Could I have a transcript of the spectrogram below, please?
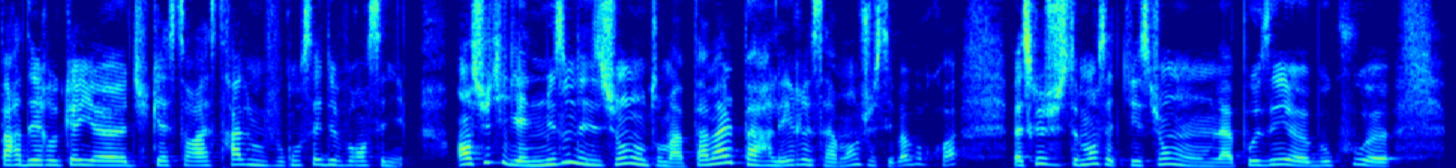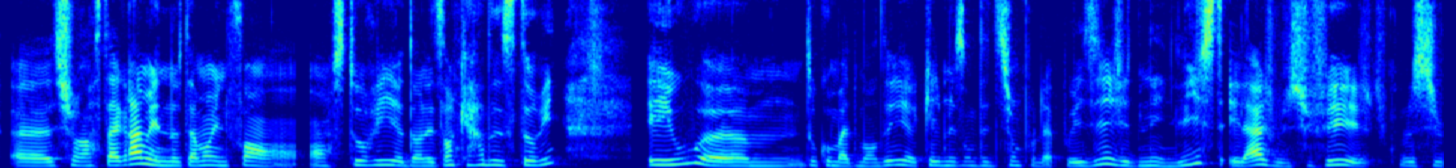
par des recueils du Castor Astral, donc je vous conseille de vous renseigner. Ensuite, il y a une maison d'édition dont on m'a pas mal parlé récemment, je sais pas pourquoi, parce que justement, cette question, on me l'a posée beaucoup sur Instagram et notamment une fois en story, dans les encarts de story et où euh, donc on m'a demandé euh, quelle maison d'édition pour de la poésie j'ai donné une liste et là je me suis fait je me suis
